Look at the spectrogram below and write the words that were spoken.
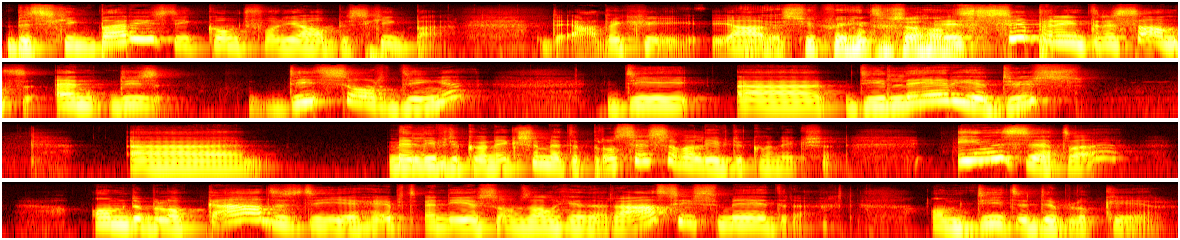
beschikbaar is, die komt voor jou beschikbaar. Ja, de, ja, super interessant. is super interessant. En dus dit soort dingen, die, uh, die leer je dus uh, met Liefde Connection, met de processen van Liefde Connection, inzetten om de blokkades die je hebt en die je soms al generaties meedraagt, om die te deblokkeren.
